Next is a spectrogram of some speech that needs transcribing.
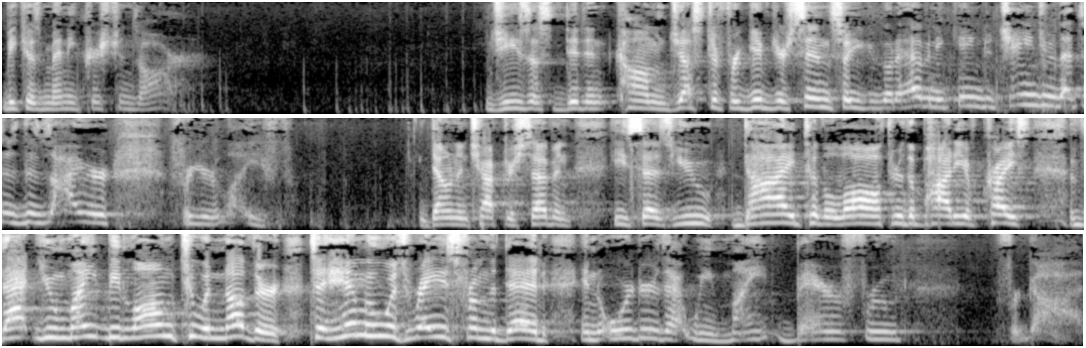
Because many Christians are. Jesus didn't come just to forgive your sins so you could go to heaven. He came to change you. That's his desire for your life. Down in chapter 7, he says, You died to the law through the body of Christ, that you might belong to another, to him who was raised from the dead, in order that we might bear fruit for God.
